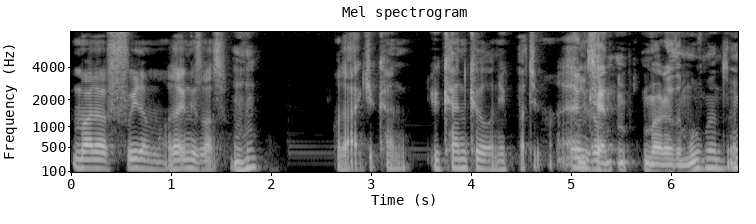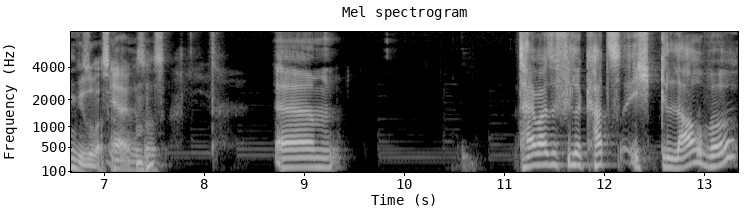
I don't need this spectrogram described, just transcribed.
murder freedom oder irgendwie sowas. Oder like, you can, you can kill, but you, You so. can't murder the movement, irgendwie sowas. Ja, irgendwie sowas. Ähm, teilweise viele Cuts. Ich glaube,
